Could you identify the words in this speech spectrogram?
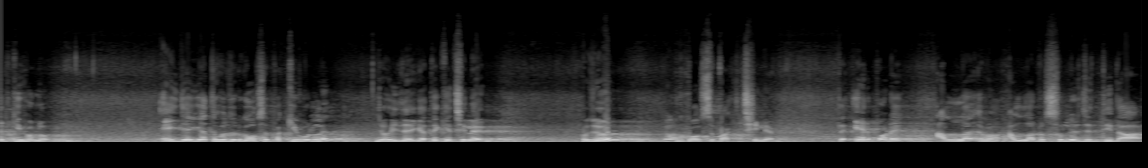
ওনাদের কি হলো? এই জায়গাতে হুজুর গৌসে পাক কি বললেন? যে ওই জায়গাতে কে ছিলেন? হুজুর গৌসে পাক ছিলেন। তো এরপরে আল্লাহ এবং আল্লাহ রসুলের যে দিদার,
